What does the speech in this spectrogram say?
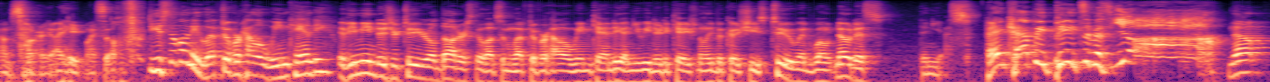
I'm sorry, I hate myself. Do you still have any leftover Halloween candy? If you mean does your two-year-old daughter still have some leftover Halloween candy and you eat it occasionally because she's two and won't notice, then yes. Hank, happy Pizzamas, yeah! No,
